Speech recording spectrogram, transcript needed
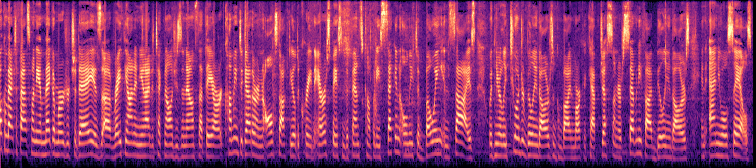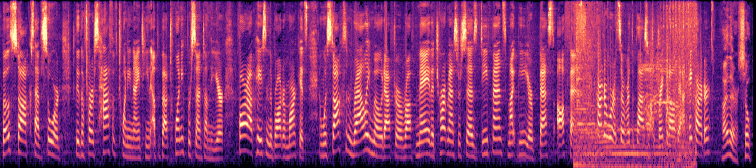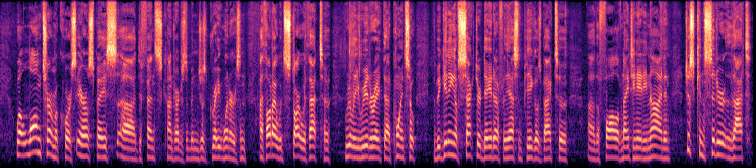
Welcome back to Fast Money. A mega merger today as uh, Raytheon and United Technologies announced that they are coming together in an all-stock deal to create an aerospace and defense company second only to Boeing in size, with nearly $200 billion in combined market cap, just under $75 billion in annual sales. Both stocks have soared through the first half of 2019, up about 20% on the year, far outpacing the broader markets. And with stocks in rally mode after a rough May, the chartmaster says defense might be your best offense. Carter Worth's over at the Plaza to break it all down. Hey, Carter. Hi there. So, well, long term, of course, aerospace uh, defense contractors have been just great winners, and I thought I would start with that to really reiterate that point. So, the beginning of sector data for the S&P goes back to uh, the fall of 1989, and just consider that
